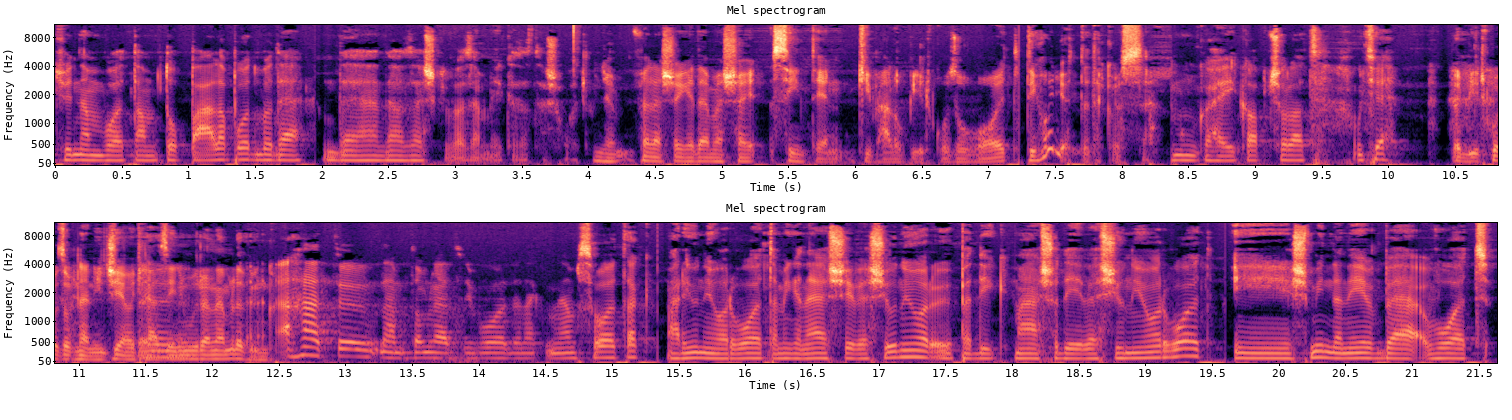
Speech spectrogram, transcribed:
úgyhogy nem voltam top állapotban, de, de, de az esküvő az emlékezetes volt. Ugye feleséged Emese szintén kiváló birkózó volt. Ti hogy jöttetek össze? Munkahelyi kapcsolat, ugye? De birkózóknál nincs ilyen, hogy házi nyúlra nem lövünk? Hát nem tudom, lehet, hogy volt, de nekünk nem szóltak. Már junior voltam, igen, első éves junior, ő pedig másodéves junior volt, és minden évben volt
